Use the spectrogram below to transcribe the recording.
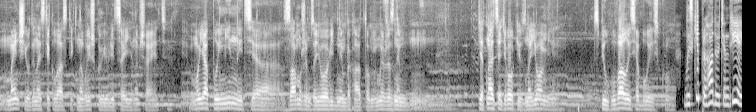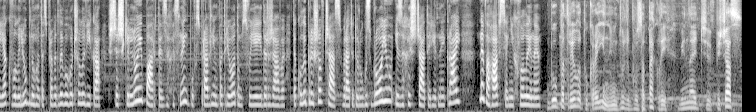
менший одинадцятикласник на вишкові в ліцеї навчається. Моя племінниця замужем за його рідним братом. Ми вже з ним м, 15 років знайомі, спілкувалися близько. Близькі пригадують Андрія як волелюбного та справедливого чоловіка. Ще з шкільної парти захисник був справжнім патріотом своєї держави. Та коли прийшов час брати до рук зброю і захищати рідний край, не вагався ні хвилини. Був патріот України, він дуже був запеклий. Він навіть під час,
